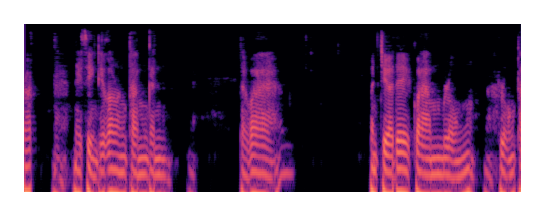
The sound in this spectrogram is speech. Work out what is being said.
รักในสิ่งที่เขากำลังทำกัน แต่ว่า มันเจือด้วยความหลงหลงท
